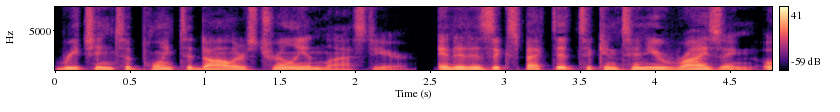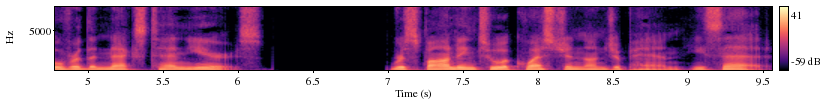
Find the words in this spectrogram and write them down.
reaching to point to dollars trillion last year, and it is expected to continue rising over the next 10 years. Responding to a question on Japan, he said,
